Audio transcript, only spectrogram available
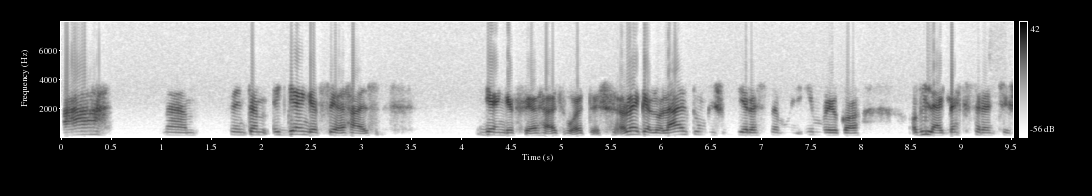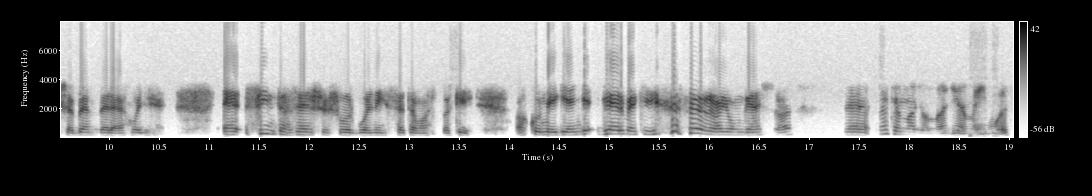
Á, nem. Szerintem egy gyenge félház. Gyenge félház volt, és a legelől álltunk, és úgy éreztem, hogy én vagyok a, a világ legszerencsésebb embere, hogy e, szinte az első sorból nézhetem azt, aki akkor még ilyen gyermeki rajongással, de nekem nagyon nagy élmény volt.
